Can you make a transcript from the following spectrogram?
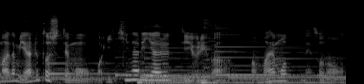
うん。まあでもやるとしても、いきなりやるっていうよりは、まあ、前もってね、その、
